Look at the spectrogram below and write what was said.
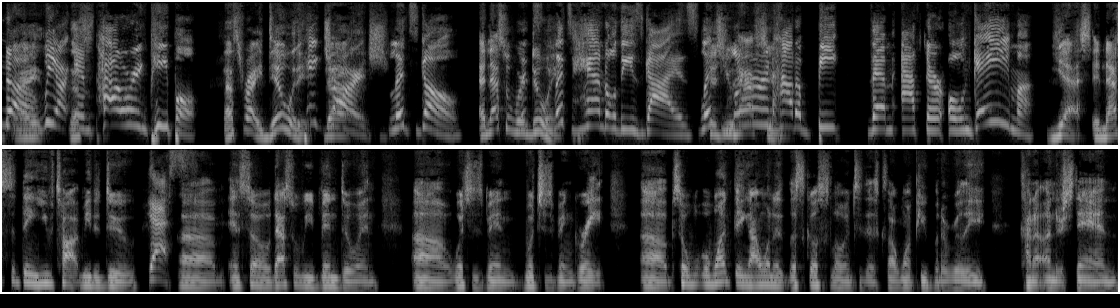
No, right? we are that's, empowering people. That's right. Deal with it. Take charge. let's go. And that's what we're let's, doing. Let's handle these guys. Let's learn to. how to beat them at their own game. Yes, and that's the thing you've taught me to do. Yes, um, and so that's what we've been doing, uh, which has been which has been great. Uh, so one thing I want to let's go slow into this because I want people to really kind of understand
